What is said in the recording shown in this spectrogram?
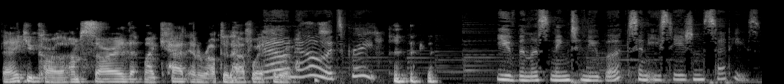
Thank you, Carla. I'm sorry that my cat interrupted halfway no, through. No, no, it's great. You've been listening to New Books in East Asian Studies.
